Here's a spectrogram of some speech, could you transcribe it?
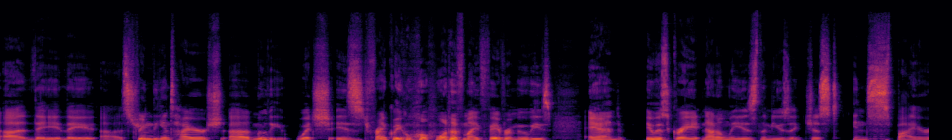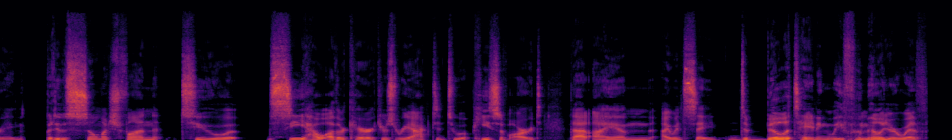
Uh, they they uh, streamed the entire sh- movie which is frankly one of my favorite movies and it was great. Not only is the music just inspiring but it was so much fun to see how other characters reacted to a piece of art that I am, I would say, debilitatingly familiar with.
